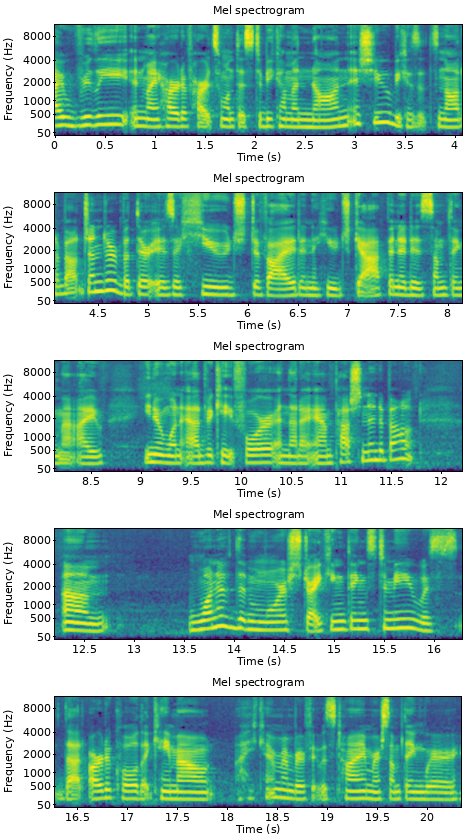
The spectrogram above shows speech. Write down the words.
I really, in my heart of hearts, want this to become a non issue because it's not about gender, but there is a huge divide and a huge gap. And it is something that I, you know, want to advocate for and that I am passionate about. Um, one of the more striking things to me was that article that came out. I can't remember if it was Time or something where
